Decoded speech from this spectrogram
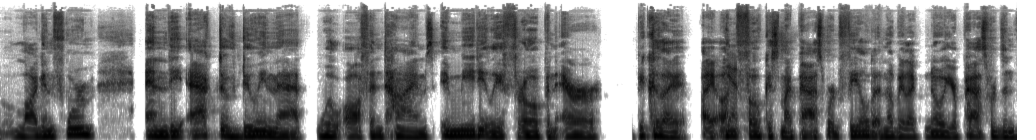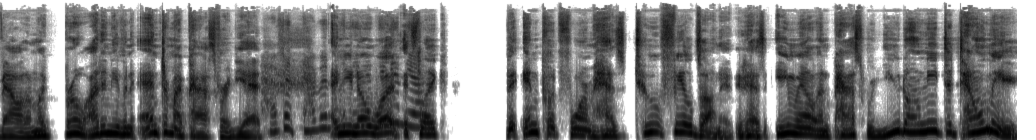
login form and the act of doing that will oftentimes immediately throw up an error because I, I yep. unfocus my password field and they'll be like, no, your password's invalid. I'm like, bro, I didn't even enter my password yet. Haven't, haven't and you know what? It's yet. like the input form has two fields on it. It has email and password. You don't need to tell me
